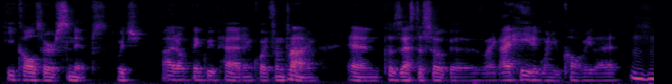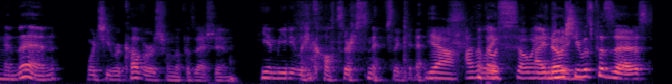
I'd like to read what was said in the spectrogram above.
he calls her Snips, which I don't think we've had in quite some time. And possessed Ahsoka is like, I hate it when you call me that. Mm-hmm. And then, when she recovers from the possession, he immediately calls her Snips again. yeah, I thought that was so. I know she was possessed,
